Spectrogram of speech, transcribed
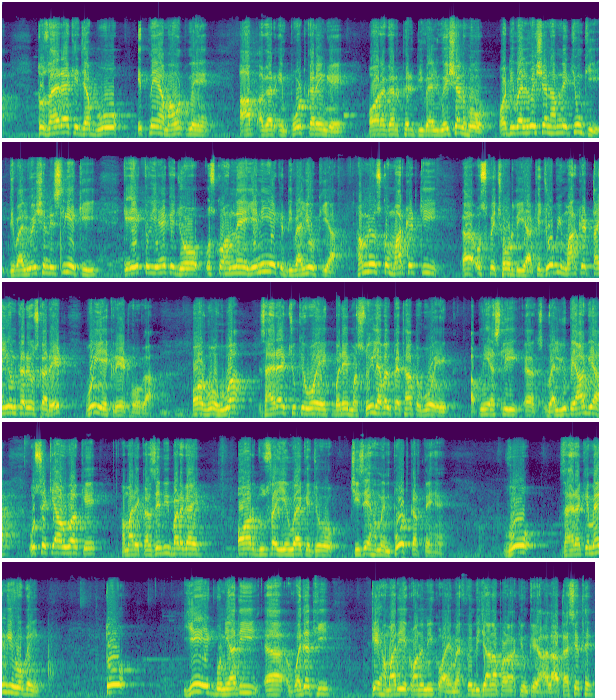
तो ज़ाहिर है कि जब वो इतने अमाउंट में आप अगर इंपोर्ट करेंगे और अगर फिर डिवेल्युएशन हो और डिवेल्युएशन हमने क्यों की? डिवेल्युएशन इसलिए की कि एक तो यह है कि जो उसको हमने ये नहीं है कि डिवेल्यू किया हमने उसको मार्केट की आ, उस पर छोड़ दिया कि जो भी मार्केट तयन करे उसका रेट वही एक रेट होगा। और वो हुआ ज़ाहिर है चूँकि वो एक बड़े मसनू लेवल पे था तो वो एक अपनी असली वैल्यू पे आ गया। उससे क्या हुआ कि हमारे कर्जे भी बढ़ गए और दूसरा ये हुआ कि जो चीज़ें हम इंपोर्ट करते हैं, वो ज़ाहिर कि महँगी हो गई। तो ये एक बुनियादी वजह थी कि हमारी इकोनॉमी को आईएमएफ में भी जाना पड़ा, क्योंकि हालात ऐसे थे।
